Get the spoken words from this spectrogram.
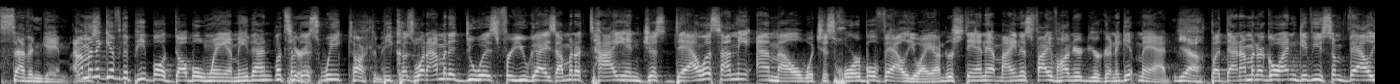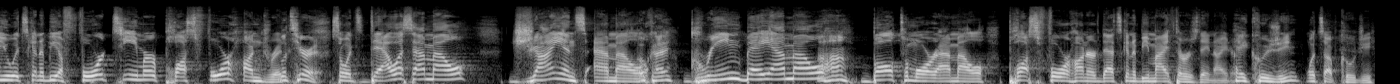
seven game. I I'm going to give the people a double whammy then Let's for hear this it. week. Talk to me. Because what I'm going to do is for you guys, I'm going to tie in just Dallas on the ML, which is horrible value. I understand at minus 500, you're going to get mad. Yeah. But then I'm going to go ahead and give you some value. It's going to be a four teamer plus 400. Let's hear it. So it's Dallas ML. Giants ML, Okay. Green Bay ML, Uh-huh. Baltimore ML plus 400. That's going to be my Thursday nighter. hey, Kujin, What's up, Coogee?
